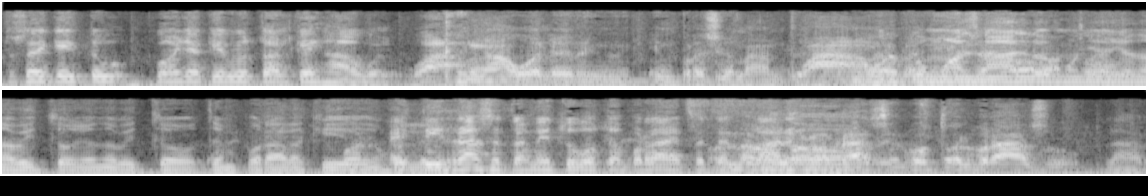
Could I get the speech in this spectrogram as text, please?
Tú sabes que tú, con ella que brutal, Ken Howell. Wow. Ken Howell era in- impresionante. No, como Arnaldo Muñoz yo no he visto, yo no he visto temporada aquí. Bueno, Steve Russell también tuvo temporadas No, espectaculares. pero Russell botó el brazo. Claro.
